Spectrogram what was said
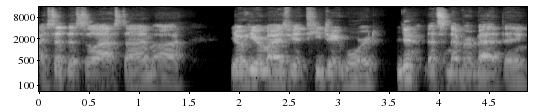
I said this the last time. Uh, yo, he reminds me of T.J. Ward. Yeah. that's never a bad thing.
